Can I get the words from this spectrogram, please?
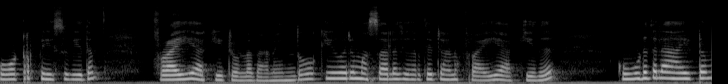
ക്വാർട്ടർ പീസ് വീതം ഫ്രൈ ആക്കിയിട്ടുള്ളതാണ്. എന്തൊക്കെയോ ഒരു മസാല ചേർത്തിട്ടാണ് ഫ്രൈ ആക്കിയത്. കൂടുതലായിട്ടും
